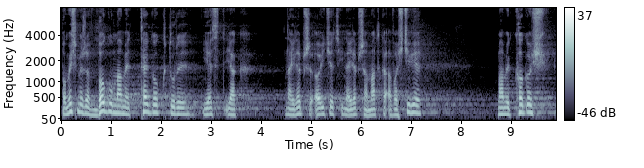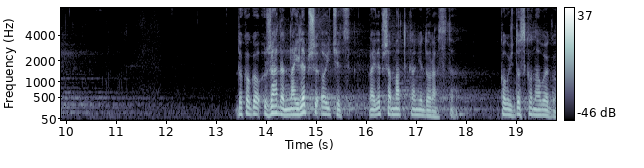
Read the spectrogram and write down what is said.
pomyślmy, że w Bogu mamy tego, który jest jak najlepszy ojciec i najlepsza matka, a właściwie mamy kogoś, do kogo żaden najlepszy ojciec, najlepsza matka nie dorasta. Kogoś doskonałego.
